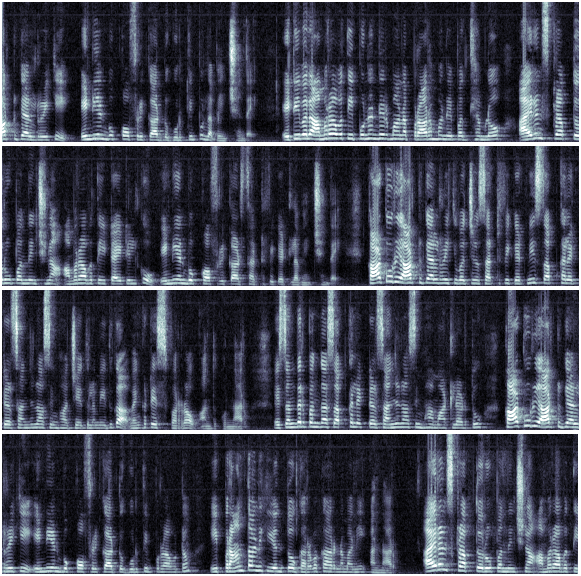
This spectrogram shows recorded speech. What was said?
ఆర్ట్ గ్యాలరీకి ఇండియన్ బుక్ ఆఫ్ రికార్డు గుర్తింపు లభించింది. ఇటీవల అమరావతి పునర్నిర్మాణ ప్రారంభ నేపథ్యంలో ఐరన్ స్క్రాప్తో రూపొందించిన అమరావతి టైటిల్కు Indian book of record certificate లభించింది. కాటూరి ఆర్ట్ గ్యాలరీకి వచ్చిన సర్టిఫికెట్ని సబ్ కలెక్టర్ సంజనా సింహ చేతుల మీదుగా వెంకటేశ్వరరావు అందుకున్నారు. ఈ సందర్భంగా సబ్ కలెక్టర్ సంజనా సింహ మాట్లాడుతూ కాటూరి ఆర్ట్ గ్యాలరీకి ఇండియన్ బుక్ ఆఫ్ రికార్డు గుర్తింపు రావటం ఈ ప్రాంతానికి ఎంతో గర్వకారణమని అన్నారు. ఐరన్ స్క్రాప్తో రూపొందించిన అమరావతి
